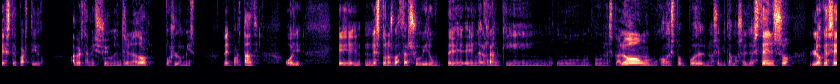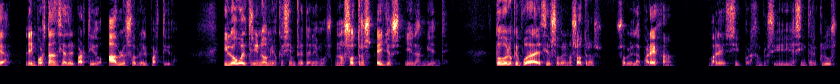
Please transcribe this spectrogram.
este partido. A ver, también si soy un entrenador, pues lo mismo, la importancia. Oye, eh, esto nos va a hacer subir eh, en el ranking un, escalón, con esto nos evitamos el descenso, lo que sea, la importancia del partido, hablo sobre el partido. Y luego el trinomio que siempre tenemos, nosotros, ellos y el ambiente. Todo lo que pueda decir sobre nosotros, sobre la pareja, ¿vale? Si, por ejemplo, si es interclus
